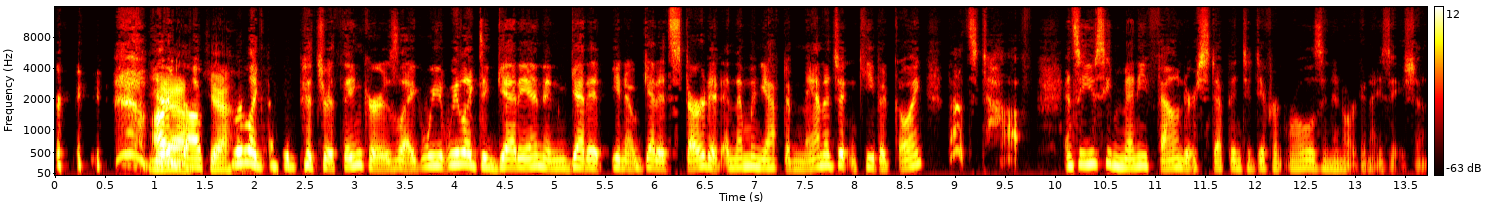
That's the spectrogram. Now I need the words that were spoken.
Yeah, our job yeah. we're like the big picture thinkers like we we like to get in and get it you know get it started and then when you have to manage it and keep it going that's tough and so you see many founders step into different roles in an organization.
